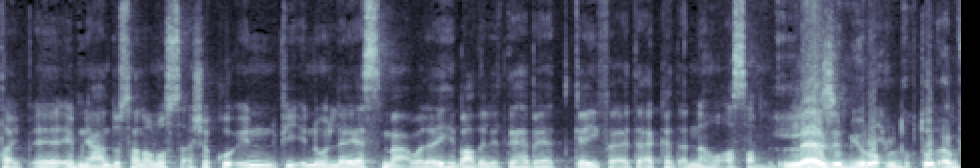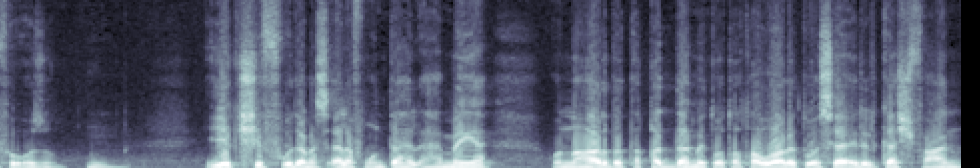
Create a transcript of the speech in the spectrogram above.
طيب آه ابني عنده سنة ونص أشك إن في إنه لا يسمع ولديه بعض الالتهابات كيف أتأكد أنه أصم لازم يروح لدكتور أنف وأذن. يكشف وده مسألة في منتهى الأهمية والنهاردة تقدمت وتطورت وسائل الكشف عن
